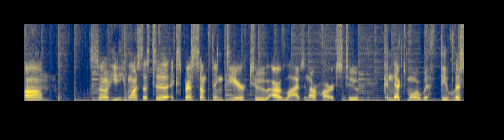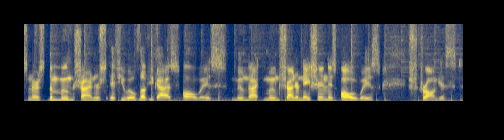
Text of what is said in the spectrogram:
um, so he, he wants us to express something dear to our lives and our hearts to connect more with the listeners, the moonshiners, if you will. Love you guys always. Moon Moonshiner Nation is always strongest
